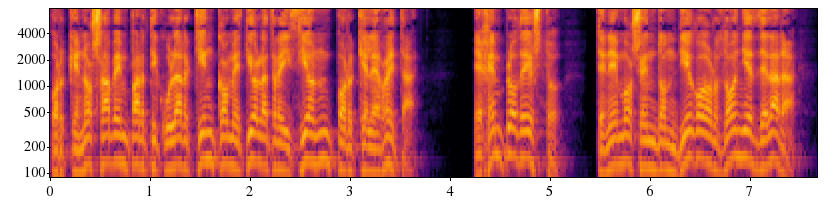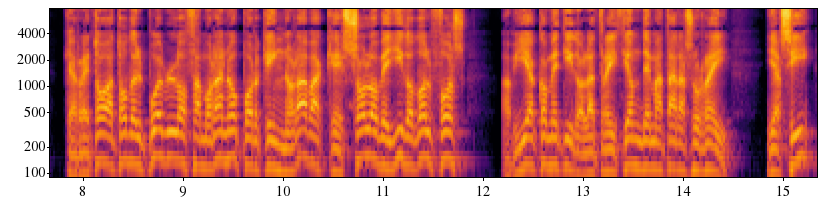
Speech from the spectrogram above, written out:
porque no sabe en particular quién cometió la traición porque le reta. Ejemplo de esto, tenemos en don Diego Ordóñez de Lara, que retó a todo el pueblo zamorano porque ignoraba que sólo Bellido Dolfos había cometido la traición de matar a su rey, y así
